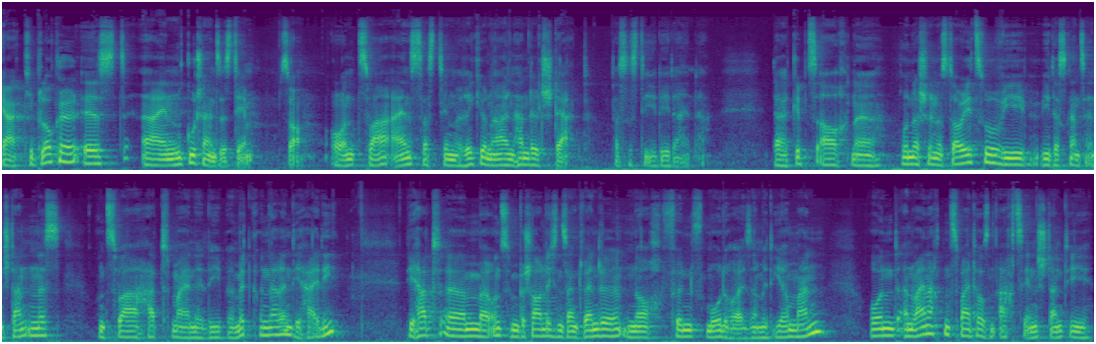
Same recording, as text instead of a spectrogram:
Ja, Keep Local ist ein Gutscheinsystem. So, und zwar eins, das den regionalen Handel stärkt. Das ist die Idee dahinter. Da gibt es auch eine wunderschöne Story zu, wie, wie das Ganze entstanden ist. Und zwar hat meine liebe Mitgründerin, die Heidi, die hat ähm, bei uns im beschaulichen St. Wendel noch fünf Modehäuser mit ihrem Mann. Und an Weihnachten 2018 stand die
